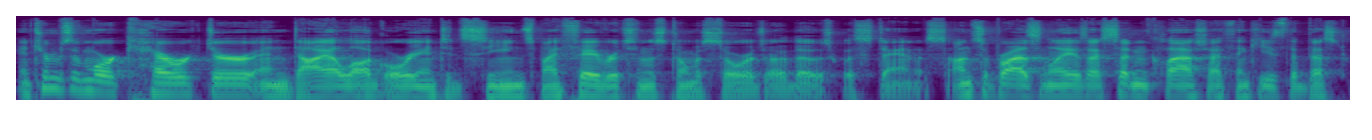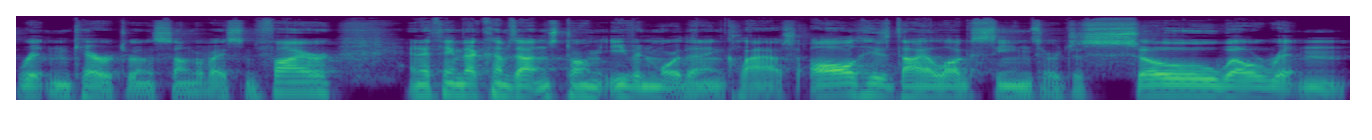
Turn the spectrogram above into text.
In terms of more character and dialogue oriented scenes, my favorites in The Storm of Swords are those with Stannis. Unsurprisingly, as I said in Clash, I think he's the best written character in The Song of Ice and Fire, and I think that comes out in Storm even more than in Clash. All his dialogue scenes are just so well written,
